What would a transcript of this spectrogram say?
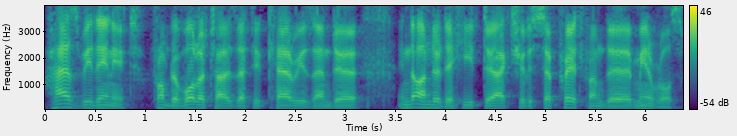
has within it from the volatiles that it carries and uh, in, under the heat they actually separate from the minerals.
